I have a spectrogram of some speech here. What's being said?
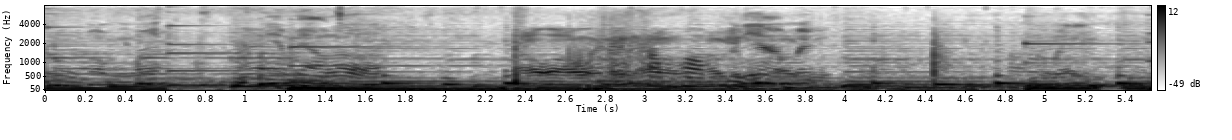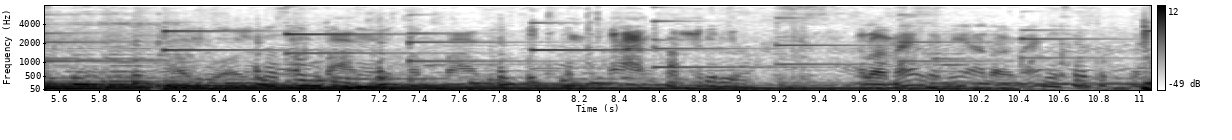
นุ่มเอาเอาไอ้นั่นทำหอมเาอยู่เาเอาไหมเอาดีกว่า นางขับขึ้นแล้วอร่อยไหมเลยนี่อร่อยไหมมีแค่ตกแต่ง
